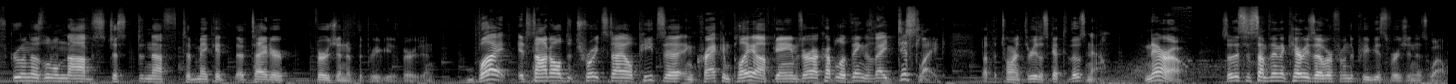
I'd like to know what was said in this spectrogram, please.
screwing those little knobs just enough to make it a tighter version of the previous version. But it's not all Detroit style pizza and Kraken playoff games. There are a couple of things that I dislike. But the Torrent 3, let's get to those now. Narrow. So this is something that carries over from the previous version as well.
